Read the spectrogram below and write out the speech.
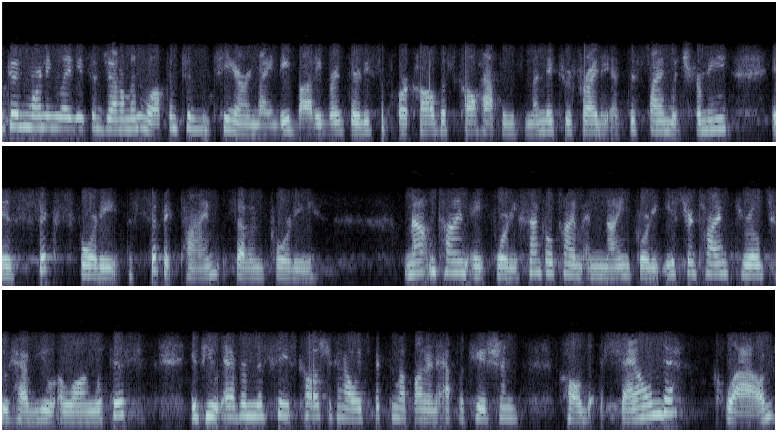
good morning, ladies and gentlemen. Welcome to the TR90 Body Burn 30 support call. This call happens Monday through Friday at this time, which for me is 6:40 Pacific Time, 7:40 Mountain Time, 8:40 Central Time, and 9:40 Eastern Time. Thrilled to have you along with us. If you ever miss these calls, you can always pick them up on an application called SoundCloud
